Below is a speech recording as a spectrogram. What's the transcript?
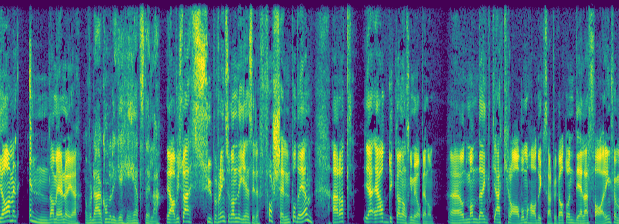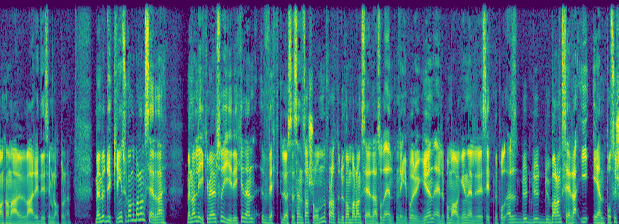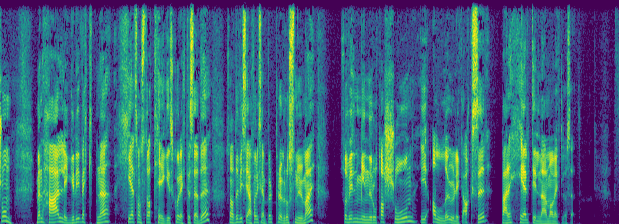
Ja, men enda mer nøye. For der kan du ligge helt stille. Ja, Hvis du er superflink, så kan du ligge helt stille. Forskjellen på det igjen er at jeg, jeg har dykka ganske mye opp igjennom. Uh, man, det er krav om å ha dykkesertifikat og en del erfaring før man kan være, være i de simulatorene. Men med dykking så kan du balansere deg. Men allikevel så gir det ikke den vektløse sensasjonen, for at du kan balansere deg så du enten ligger på ryggen eller på magen eller i sittende på altså, du, du, du balanserer deg i én posisjon. Men her ligger de vektene helt sånn strategisk korrekte steder. Sånn at hvis jeg f.eks. prøver å snu meg, så vil min rotasjon i alle ulike akser være helt tilnærma vektløshet.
